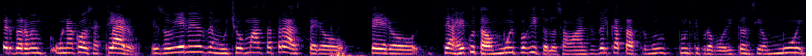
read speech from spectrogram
perdóname una cosa, claro, eso viene desde mucho más atrás, pero, pero se ha ejecutado muy poquito. Los avances del catastro multipropósito han sido muy,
